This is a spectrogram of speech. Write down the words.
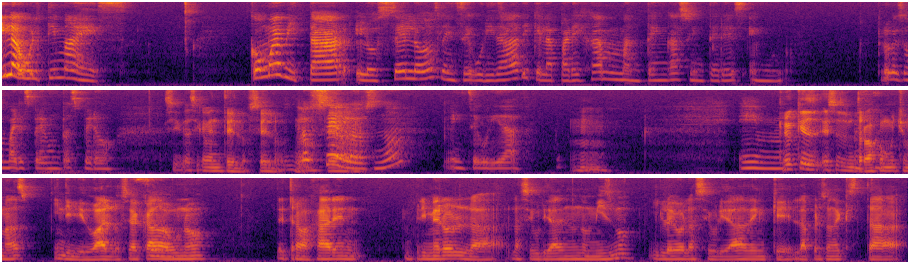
Y la última es, ¿cómo evitar los celos, la inseguridad y que la pareja mantenga su interés en uno? Creo que son varias preguntas, pero... Sí, básicamente los celos. ¿no? Los celos, ¿no? La inseguridad. Mm. Em, Creo que eso es un trabajo mucho más individual, o sea, cada uno de trabajar en, primero la, la, seguridad en uno mismo y luego la seguridad en que la persona que está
